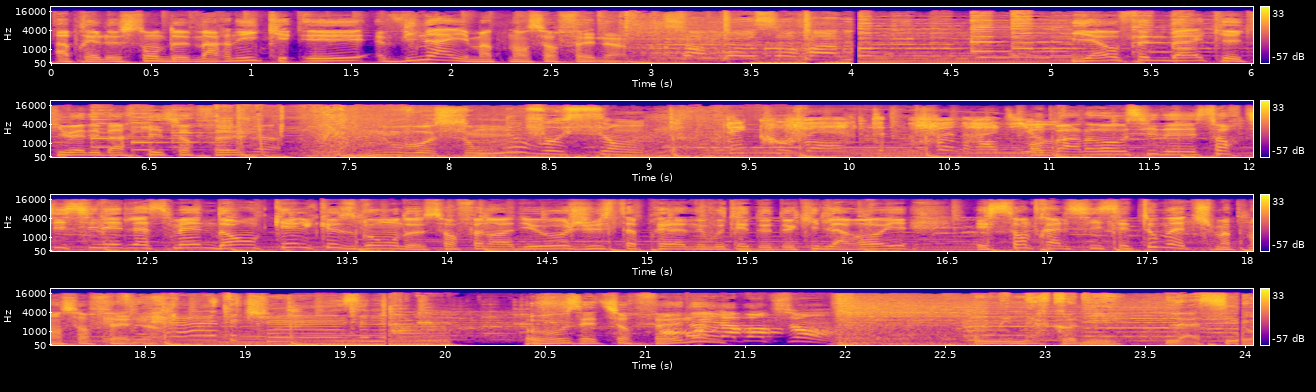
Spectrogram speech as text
après le son de Marnik et Vinaille maintenant sur Fun. Il y a Offenbach qui va débarquer sur Fun. Nouveau son. Nouveau son. Découverte Fun Radio. On parlera aussi des sorties ciné de la semaine dans quelques secondes sur Fun Radio, juste après la nouveauté de The Kid Laroi et Central 6 c'est too much maintenant sur Fun. Vous êtes sur Fun. On est mercredi. La CO.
